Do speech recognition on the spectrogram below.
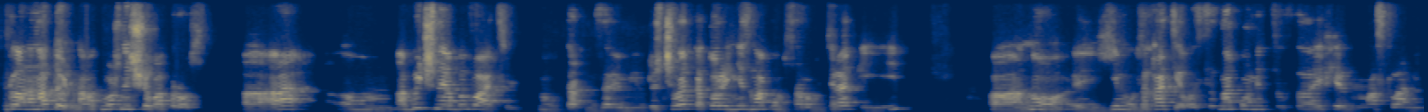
Светлана Анатольевна, а вот можно еще вопрос. А, а обычный обыватель, ну, так назовем его, то есть человек, который не знаком с ароматерапией, а, но ему захотелось ознакомиться с эфирными маслами,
